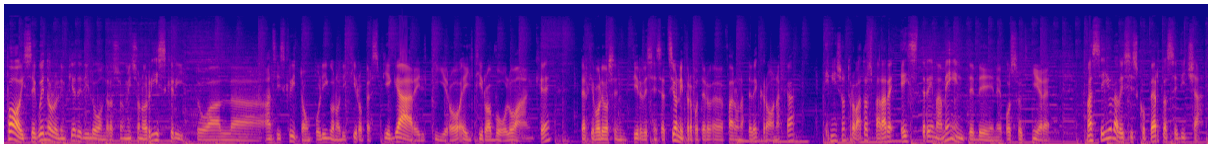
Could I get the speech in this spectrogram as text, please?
Poi, seguendo le Olimpiadi di Londra, so, mi sono riscritto al, anzi iscritto a un poligono di tiro per spiegare il tiro e il tiro a volo anche perché volevo sentire le sensazioni per poter uh, fare una telecronaca e mi sono trovato a sparare estremamente bene, posso dire. Ma se io l'avessi scoperto a 16 anni,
